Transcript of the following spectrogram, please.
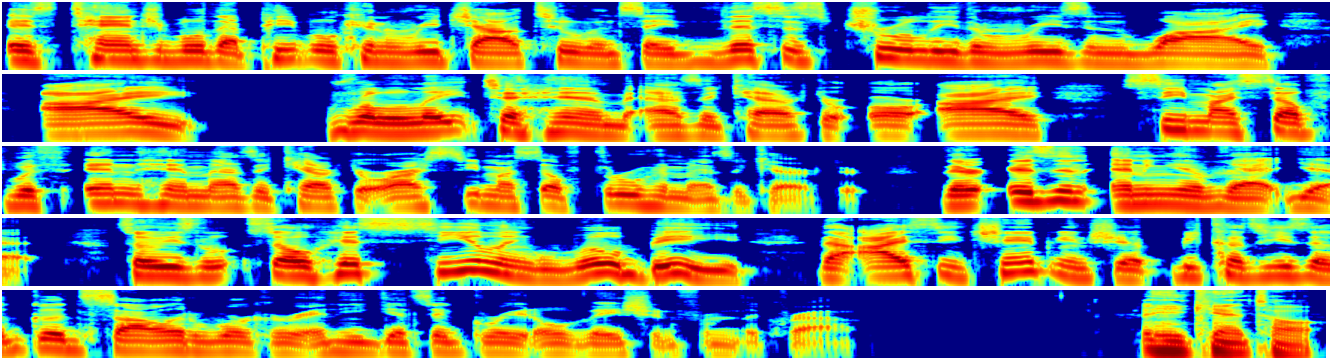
is tangible that people can reach out to and say, this is truly the reason why I relate to him as a character or I see myself within him as a character or I see myself through him as a character. There isn't any of that yet. So he's so his ceiling will be the IC championship because he's a good solid worker and he gets a great ovation from the crowd. And he can't talk.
